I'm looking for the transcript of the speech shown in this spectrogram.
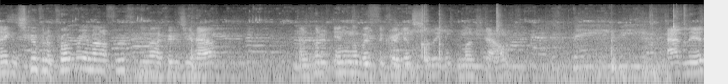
Take and scoop an appropriate amount of food for the amount of crickets you have, and put it in with the crickets so they can munch down. Add lid,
